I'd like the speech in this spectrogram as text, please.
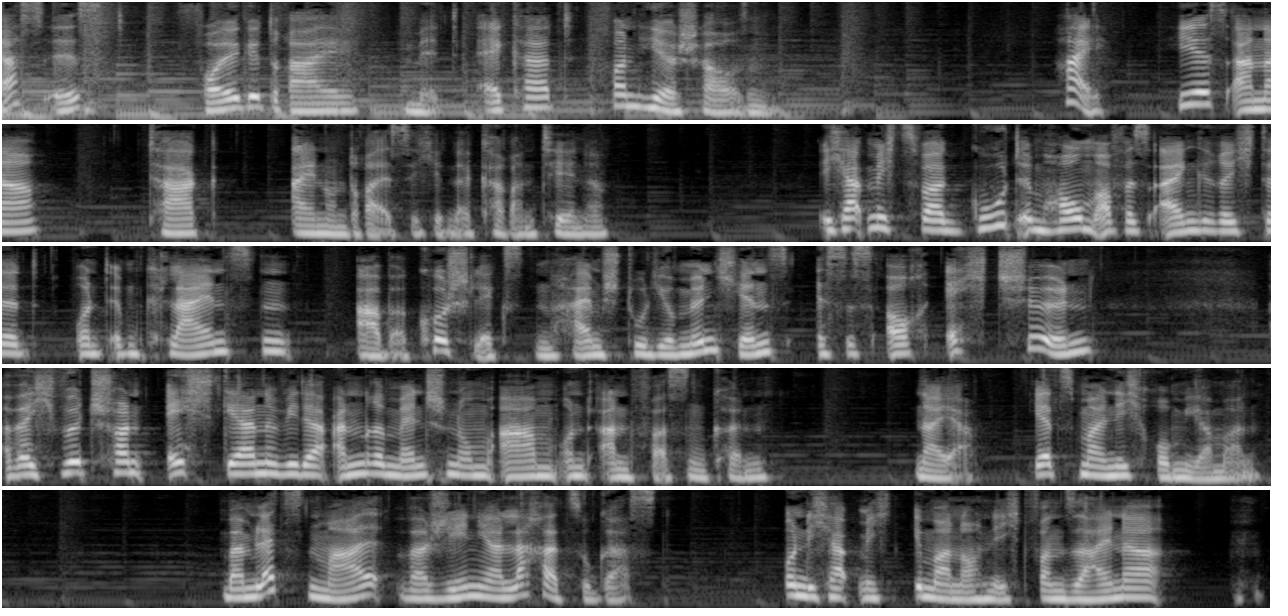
Das ist Folge 3 mit Eckart von Hirschhausen. Hi, hier ist Anna, Tag 31 in der Quarantäne. Ich habe mich zwar gut im Homeoffice eingerichtet und im kleinsten, aber kuscheligsten Heimstudio Münchens ist es auch echt schön, aber ich würde schon echt gerne wieder andere Menschen umarmen und anfassen können. Naja, jetzt mal nicht rumjammern. Beim letzten Mal war Genia Lacher zu Gast. Und ich habe mich immer noch nicht von seiner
